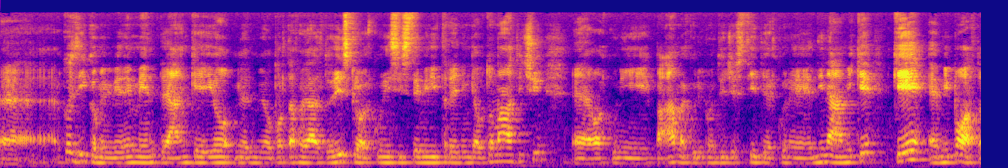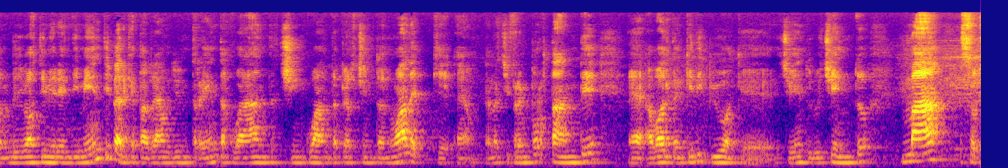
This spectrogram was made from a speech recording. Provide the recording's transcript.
Eh, così come mi viene in mente anche io nel mio portafoglio alto rischio ho alcuni sistemi di trading automatici, eh, ho alcuni PAM, alcuni conti gestiti, alcune dinamiche che eh, mi portano degli ottimi rendimenti perché parliamo di un 30, 40, 50% annuale che è è una cifra importante, eh, a volte anche di più, anche 100, 200, ma sono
